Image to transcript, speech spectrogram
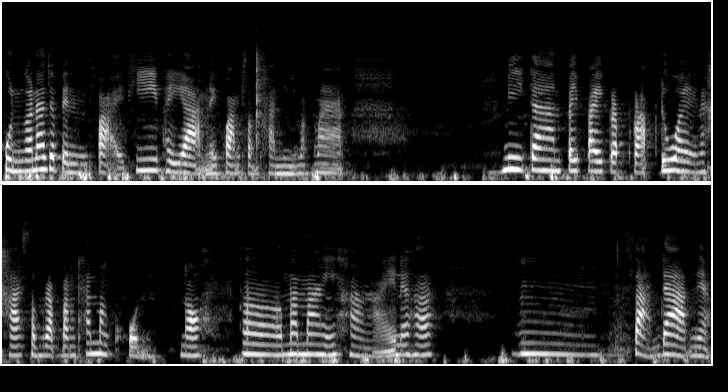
คุณก็น่าจะเป็นฝ่ายที่พยายามในความสัมพันธ์นี้มาก ๆ มีการไปไปกลับกลับๆด้วยนะคะสำหรับบางท่านบางคนเนาะเอ่อมามาหายนะคะอืมสามดาบเนี่ย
